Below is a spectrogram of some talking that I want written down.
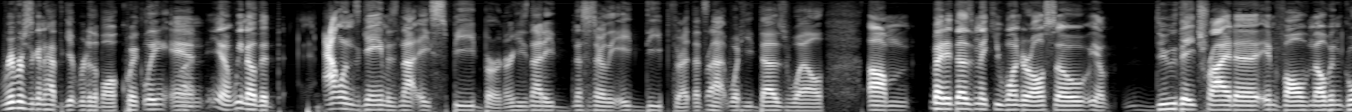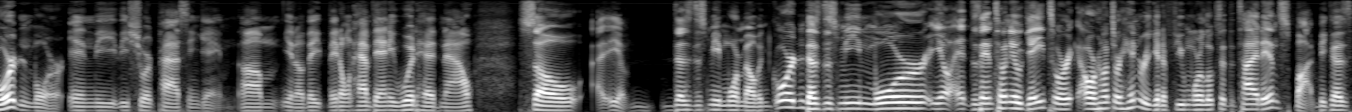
Rivers is going to have to get rid of the ball quickly, and you know we know that Allen's game is not a speed burner. He's not a necessarily a deep threat. That's not what he does well. Um, but it does make you wonder. Also, you know. Do they try to involve Melvin Gordon more in the, the short passing game? Um, you know, they, they don't have Danny Woodhead now. So, you know, does this mean more Melvin Gordon? Does this mean more, you know, does Antonio Gates or, or Hunter Henry get a few more looks at the tight end spot? Because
